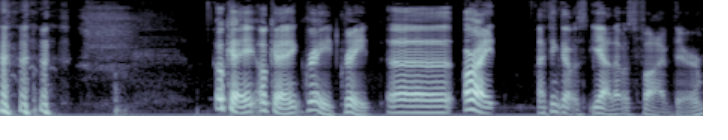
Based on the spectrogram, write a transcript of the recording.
Okay, okay, great, great. Uh, all right, I think that was yeah, that was five there.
